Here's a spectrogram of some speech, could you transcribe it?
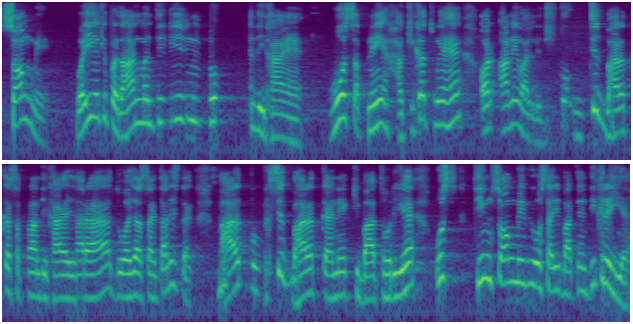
सॉन्ग में वही है कि प्रधानमंत्री दिखाए हैं वो सपने हकीकत हुए हैं और आने वाले जो विकसित भारत का सपना दिखाया जा रहा है। दो तक भारत को विकसित भारत कहने की बात हो रही है। उस थीम सॉन्ग में भी वो सारी बातें दिख रही है।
